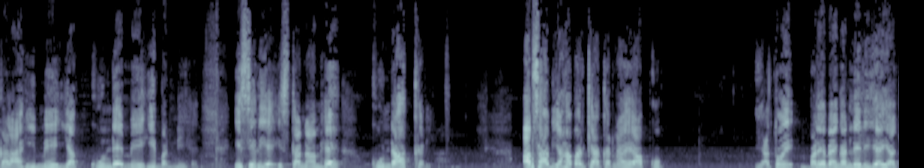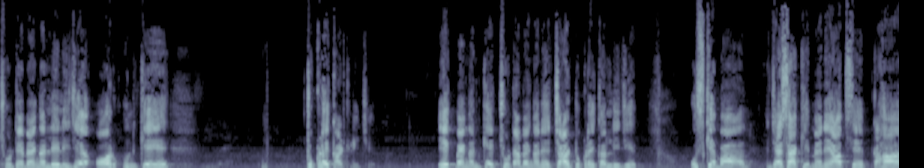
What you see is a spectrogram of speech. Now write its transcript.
कढ़ाई में या कुंडे में ही बननी है। इसीलिए इसका नाम है कुंडा करी। अब साहब, यहाँ पर क्या करना है आपको? या तो बड़े बैंगन ले लीजिए या छोटे बैंगन ले लीजिए और उनके टुकड़े काट लीजिए। एक बैंगन के छोटा बैंगन है, चार टुकड़े कर लीजिए। उसके बाद, जैसा कि मैंने आपसे कहा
